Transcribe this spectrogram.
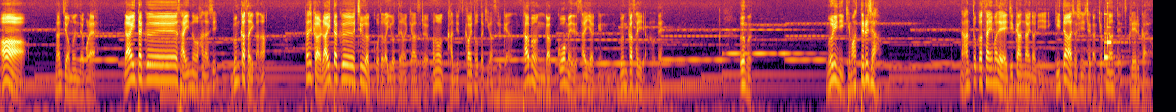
ああ、なんて読むんだよ、これ。来宅祭の話？文化祭かな？確か来宅中学校とか言おったような気がする。この漢字使いとった気がするけん。多分学校名で祭やけん、文化祭やろうね。うむ。無理に決まってるじゃん。なんとか祭まで時間ないのに、ギター初心者が曲なんて作れるかよ。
